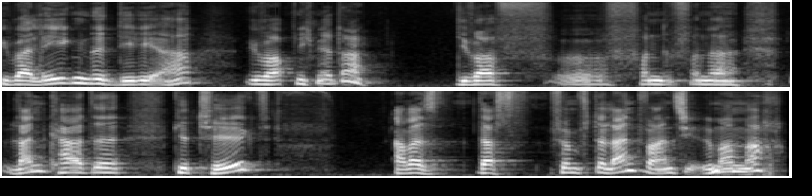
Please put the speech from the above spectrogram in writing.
überlegene DDR überhaupt nicht mehr da. Die war äh, von, von der Landkarte getilgt, aber das fünfte Land waren sie immer noch,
